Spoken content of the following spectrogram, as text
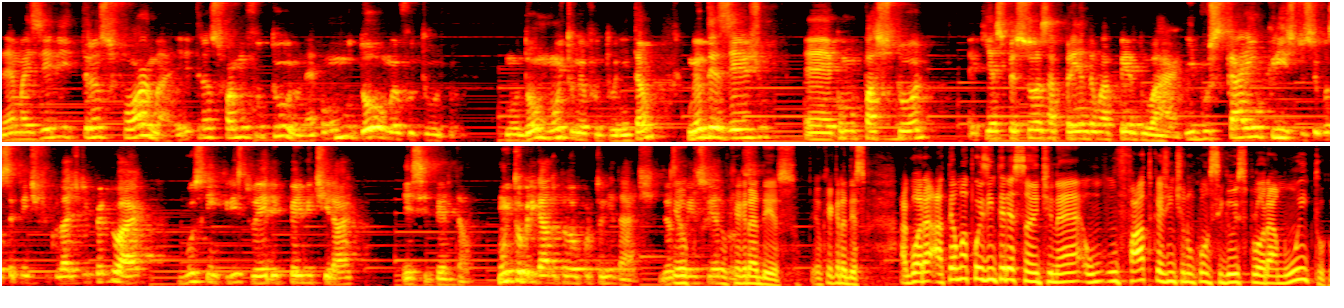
né? Mas ele transforma, ele transforma o futuro, né? Como mudou o meu futuro, mudou muito o meu futuro. Então, o meu desejo, é, como pastor, é que as pessoas aprendam a perdoar e buscar em Cristo. Se você tem dificuldade de perdoar, busque em Cristo, Ele permitirá esse perdão. Muito obrigado pela oportunidade. Deus eu, abençoe a todos. Eu que agradeço, eu que agradeço. Agora, até uma coisa interessante, né? Um, um fato que a gente não conseguiu explorar muito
